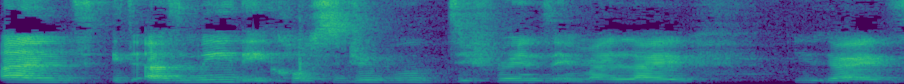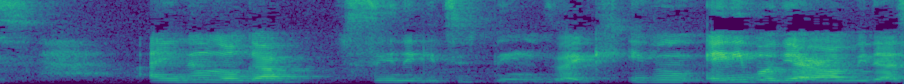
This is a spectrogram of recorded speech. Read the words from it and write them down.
and it has made a considerable difference in my life. You guys i no longer say negative things. Like even anybody around me that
